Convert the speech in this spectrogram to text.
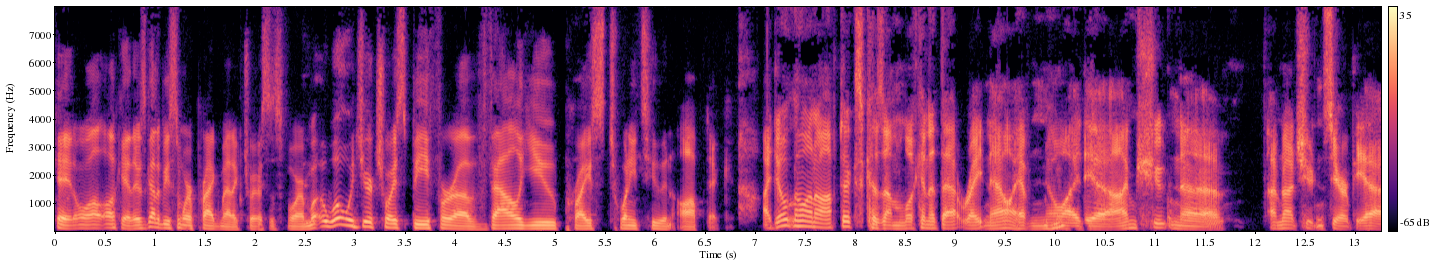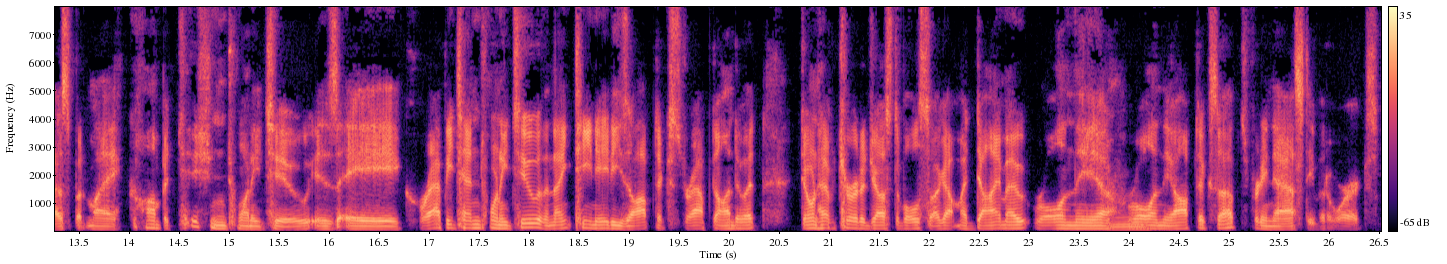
Okay, well, okay. There's got to be some more pragmatic choices for him. What, would your choice be for a value price 22 in optic? I don't know on optics because I'm looking at that right now. I have no Mm-hmm. idea. I'm shooting a I'm not shooting CRPS, but my competition 22 is a crappy 1022 with a 1980s optic strapped onto it. Don't have turret adjustables, so I got my dime out, rolling the uh, Mm. rolling the optics up. It's pretty nasty, but it works.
